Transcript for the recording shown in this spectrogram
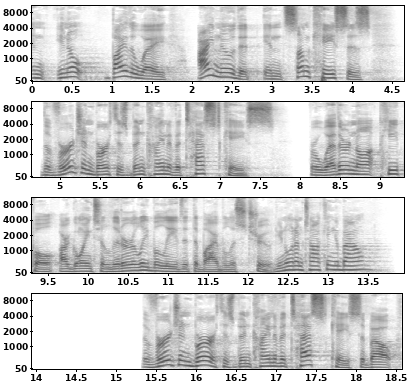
And, you know, by the way, I know that in some cases, the virgin birth has been kind of a test case for whether or not people are going to literally believe that the Bible is true. Do you know what I'm talking about? The virgin birth has been kind of a test case about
